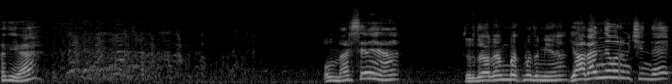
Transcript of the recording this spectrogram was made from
Hadi ya. Oğlum versene ya. Dur daha ben bakmadım ya. Ya ben de varım içinde.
